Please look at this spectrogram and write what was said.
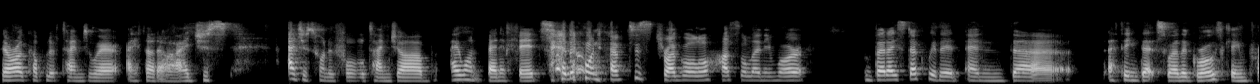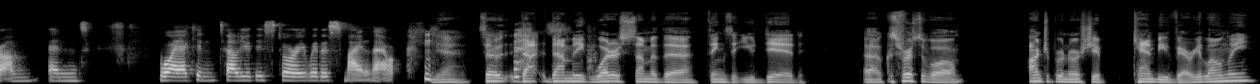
There are a couple of times where I thought, oh, I just I just want a full time job. I want benefits. I don't want to have to struggle or hustle anymore. But I stuck with it, and uh, I think that's where the growth came from. And why I can tell you this story with a smile now. yeah. So, Dominique, what are some of the things that you did? Because, uh, first of all, entrepreneurship can be very lonely,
